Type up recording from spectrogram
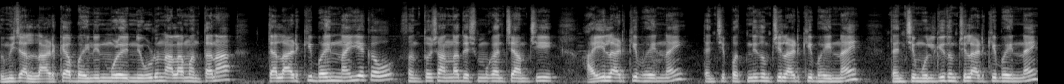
तुम्ही ज्या लाडक्या बहिणींमुळे निवडून आला म्हणताना त्या लाडकी बहीण नाही आहे का हो? संतोष अण्णा देशमुखांची आमची आई लाडकी बहीण नाही त्यांची पत्नी तुमची लाडकी बहीण नाही त्यांची मुलगी तुमची लाडकी बहीण नाही.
